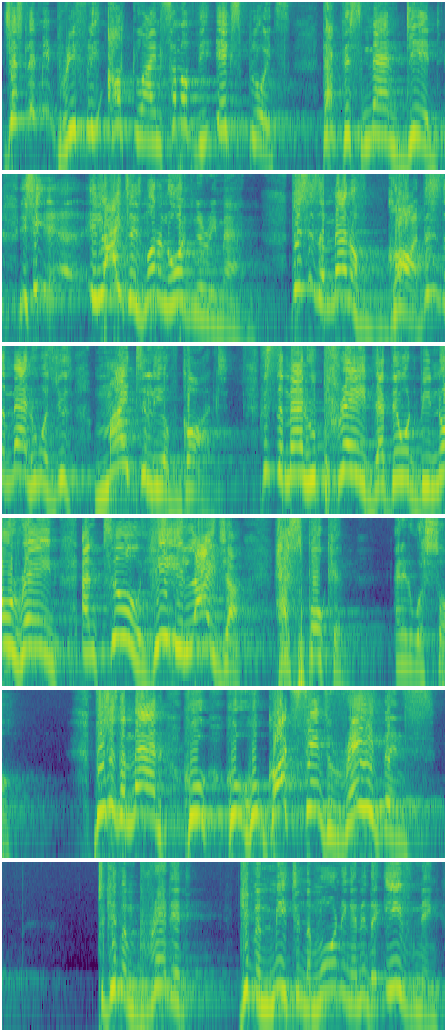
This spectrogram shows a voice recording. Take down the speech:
just let me briefly outline some of the exploits that this man did. You see, uh, Elijah is not an ordinary man. This is a man of God. This is a man who was used mightily of God. This is a man who prayed that there would be no rain until he, Elijah, has spoken. And it was so. This is the man who, who, who God sends ravens to give him bread and Give him meat in the morning and in the evening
